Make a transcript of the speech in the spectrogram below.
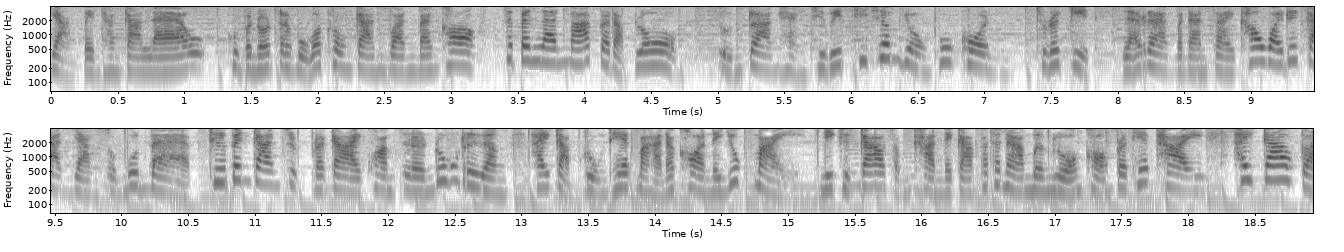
อย่างเป็นทางการแล้ว คุณประนตระบุว่าโครงการวันแบงคอกจะเป็นแลนด์มาร์กระดับโลก ศูนย์กลางแห่งชีวิตที่เชื่อมโยงผู้คน ธุรกิจ และแรงบันดาลใจเข้าไว้ด้วยกันอย่างสมบูรณ์แบบ ถือเป็นการจุดประกายความเจริญรุ่งเรือง ให้กับกรุงเทพมหานครในยุคใหม่ นี่คือก้าวสำคัญในการพัฒนาเมืองหลวงของประเทศไทย ให้ก้าวไกล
